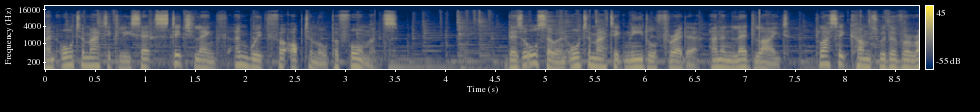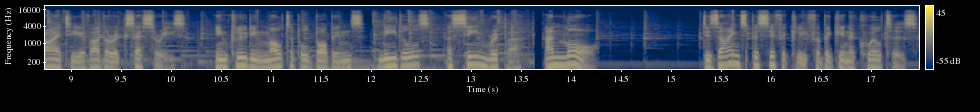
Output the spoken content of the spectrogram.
and automatically sets stitch length and width for optimal performance. There's also an automatic needle threader and an LED light, plus it comes with a variety of other accessories, including multiple bobbins, needles, a seam ripper, and more. Designed specifically for beginner quilters,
